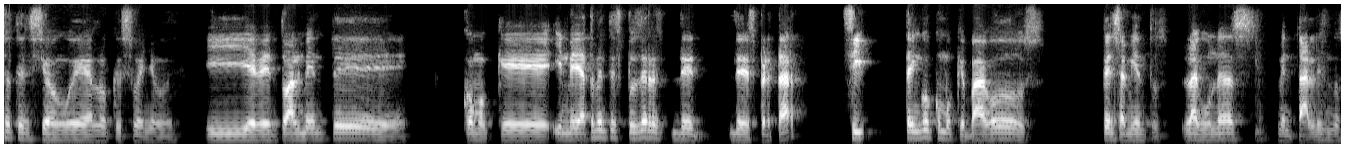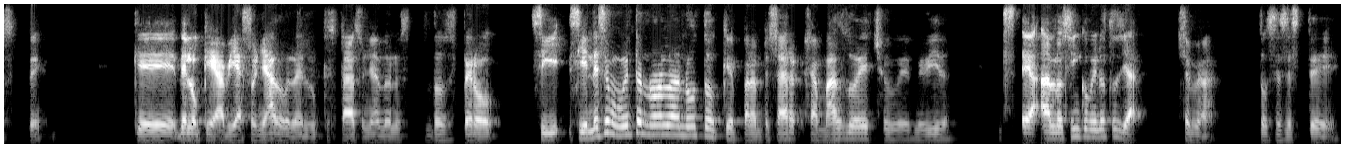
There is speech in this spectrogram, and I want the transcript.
atención, güey, a lo que sueño. Y eventualmente, como que inmediatamente después de, de, despertar, sí tengo como que vagos pensamientos, lagunas mentales, no sé, que de lo que había soñado, de lo que estaba soñando entonces, pero si, si en ese momento no lo anoto, que para empezar jamás lo he hecho en mi vida, eh, a los cinco minutos ya se me va. Entonces, este,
